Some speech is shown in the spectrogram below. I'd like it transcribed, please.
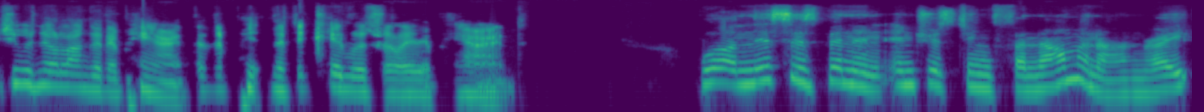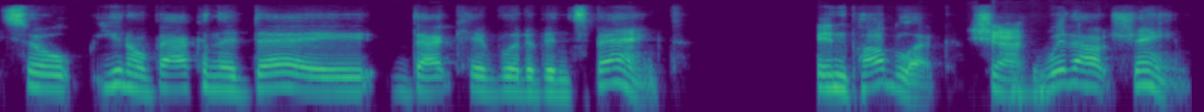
She was no longer the parent, that the, that the kid was really the parent. Well, and this has been an interesting phenomenon, right? So, you know, back in the day, that kid would have been spanked in public without shame,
